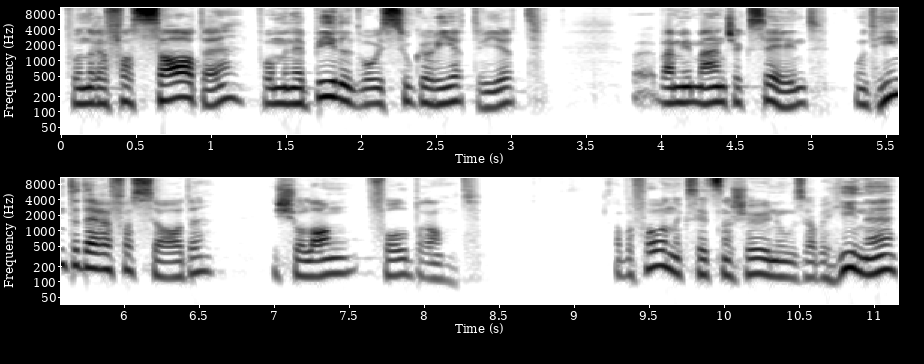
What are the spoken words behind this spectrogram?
von einer Fassade, von einem Bild, wo uns suggeriert wird, wenn wir Menschen sehen. Und hinter dieser Fassade ist schon lange vollbrannt. Aber vorne sieht es noch schön aus, aber hinten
